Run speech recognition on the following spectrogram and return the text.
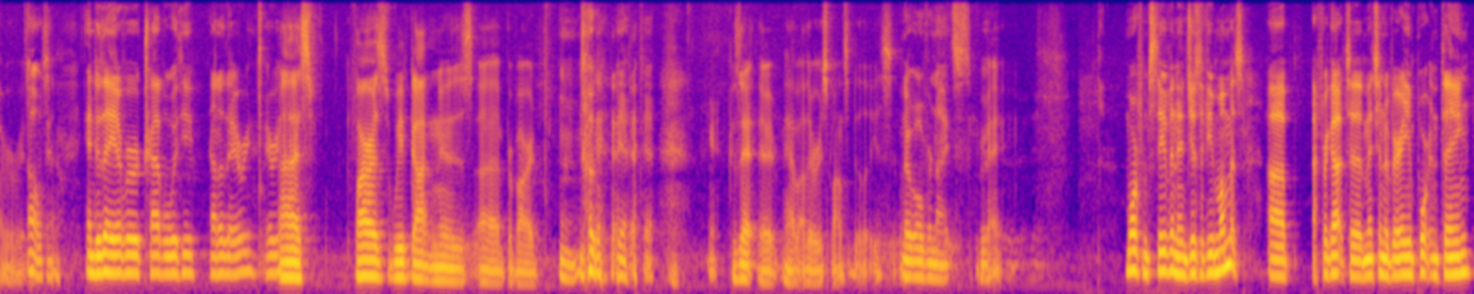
ever written. Oh, okay. so. And do they ever travel with you out of the area? Area? Uh, as far as we've gotten is uh, Brevard Mhm. Okay. Yeah. Yeah. because they they have other responsibilities. No overnights. Right. More from Stephen in just a few moments. Uh, I forgot to mention a very important thing.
